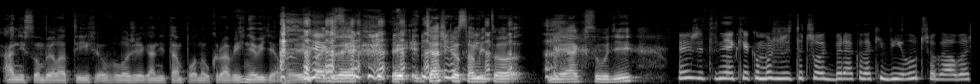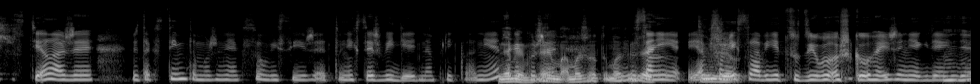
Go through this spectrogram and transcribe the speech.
ani som veľa tých vložiek, ani tampónov krvavých nevidel. Hej. Takže ťažko sa mi to nejak súdi. Hej, že to nejaký, ako možno, že to človek berie ako taký výlučok alebo čo z tela, že že tak s týmto možno nejak súvisí, že to nechceš vidieť napríklad, nie? Neviem, tak ako, neviem, že, a možno to môže... Že ani, ja by som že... nechcela vidieť cudziu vložku, hej, že niekde mm-hmm. inde.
